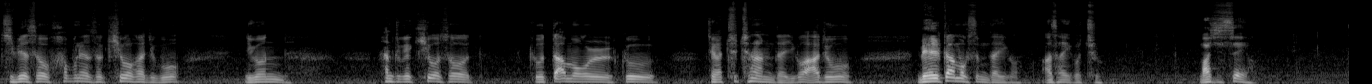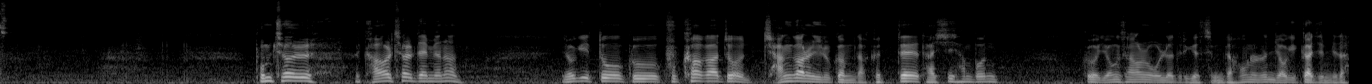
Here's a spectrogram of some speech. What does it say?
집에서 화분에서 키워가지고 이건 한두 개 키워서 그거 따먹을 그 제가 추천합니다. 이거 아주 매일 따먹습니다. 이거 아삭이 고추 맛있어요. 봄철 가을철 되면은 여기 또 그 국화가 저 장관을 이룰 겁니다. 그때 다시 한번 그 영상을 올려드리겠습니다. 오늘은 여기까지입니다.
